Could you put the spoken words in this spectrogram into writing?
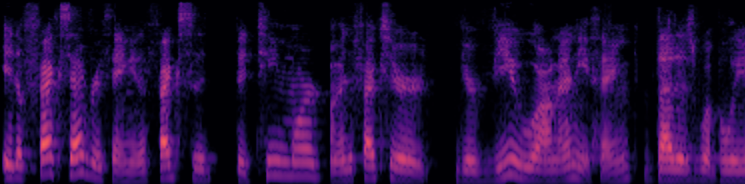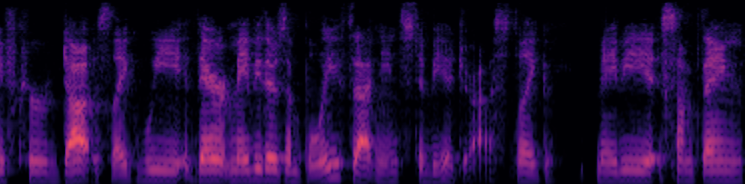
it affects everything. It affects the, the teamwork. It affects your your view on anything. That is what Believe Crew does. Like we there maybe there's a belief that needs to be addressed. Like maybe something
